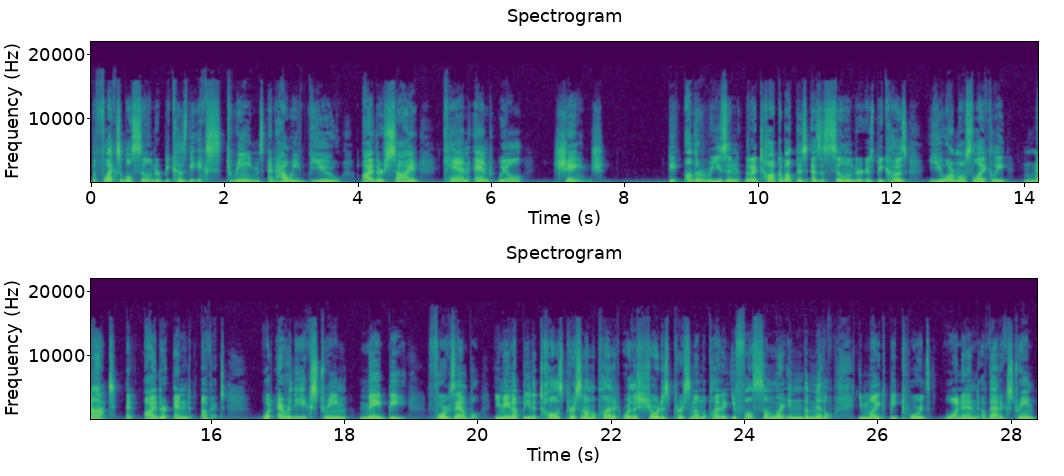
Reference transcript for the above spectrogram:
the flexible cylinder because the extremes and how we view either side can and will change. The other reason that I talk about this as a cylinder is because you are most likely not at either end of it. Whatever the extreme may be, for example, you may not be the tallest person on the planet or the shortest person on the planet. You fall somewhere in the middle. You might be towards one end of that extreme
